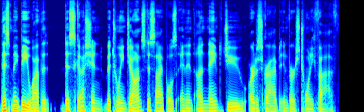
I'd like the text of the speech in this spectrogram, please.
This may be why the discussion between John's disciples and an unnamed Jew are described in verse 25.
